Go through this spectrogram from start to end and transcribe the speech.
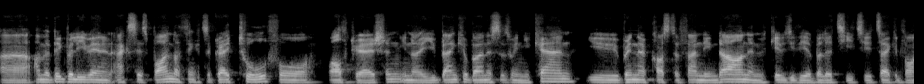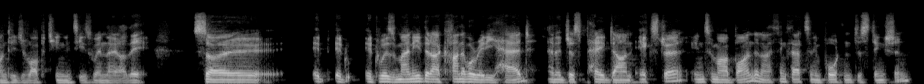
Uh, I'm a big believer in an access bond. I think it's a great tool for wealth creation. You know, you bank your bonuses when you can, you bring that cost of funding down, and it gives you the ability to take advantage of opportunities when they are there. So it, it, it was money that I kind of already had, and it just paid down extra into my bond. And I think that's an important distinction.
